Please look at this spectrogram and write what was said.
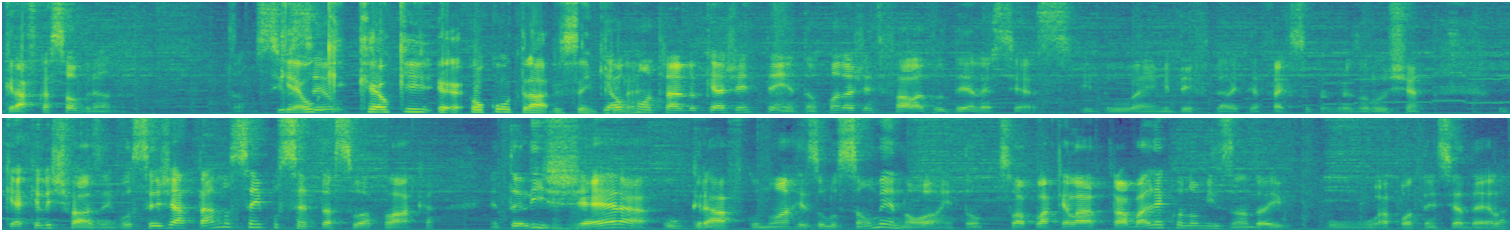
gráfica sobrando. Então, que, é seu... o que, que, é o que é o contrário sempre. Que é né? o contrário do que a gente tem. Então, quando a gente fala do DLSS e do AMD Fidelity FX Super Resolution, o que é que eles fazem? Você já está no 100% da sua placa, então ele uhum. gera o gráfico numa resolução menor. Então, sua placa ela trabalha economizando aí o, a potência dela.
